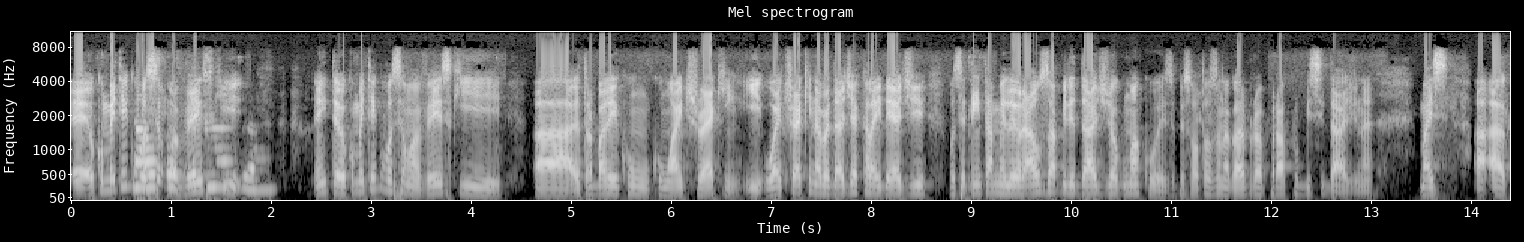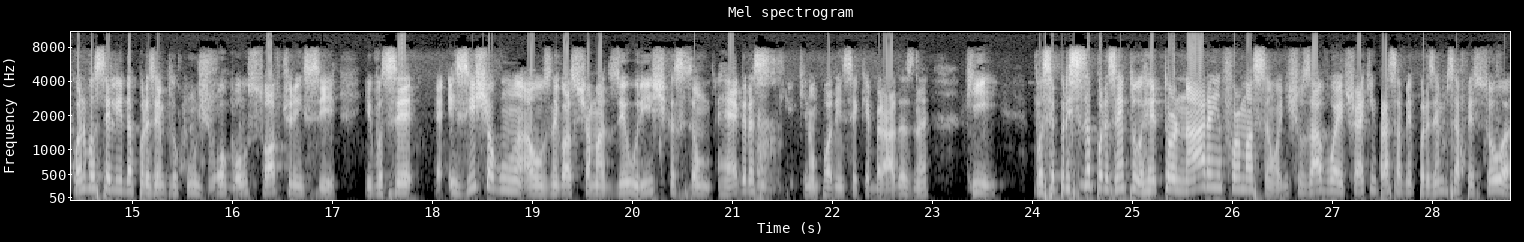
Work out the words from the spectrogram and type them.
é, eu comentei com Não, você uma vez que. Então, eu comentei com você uma vez que ah, eu trabalhei com, com eye tracking, e o eye tracking, na verdade, é aquela ideia de você tentar melhorar a usabilidade de alguma coisa. O pessoal está usando agora para publicidade, né? Mas quando você lida, por exemplo, com um jogo ou software em si, e você. é, Existe alguns negócios chamados heurísticas, que são regras que, que não podem ser quebradas, né? Que você precisa, por exemplo, retornar a informação. A gente usava o eye tracking para saber, por exemplo, se a pessoa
